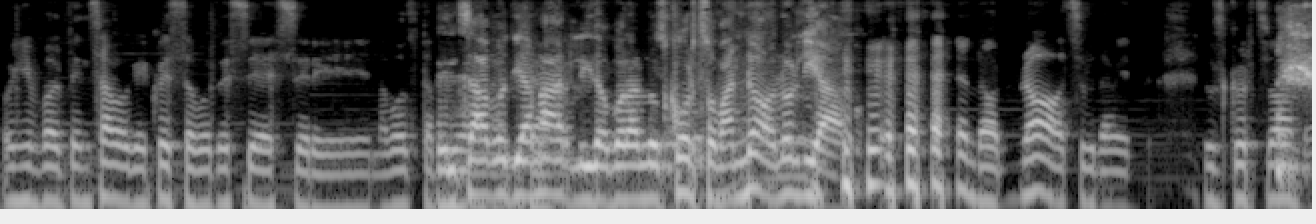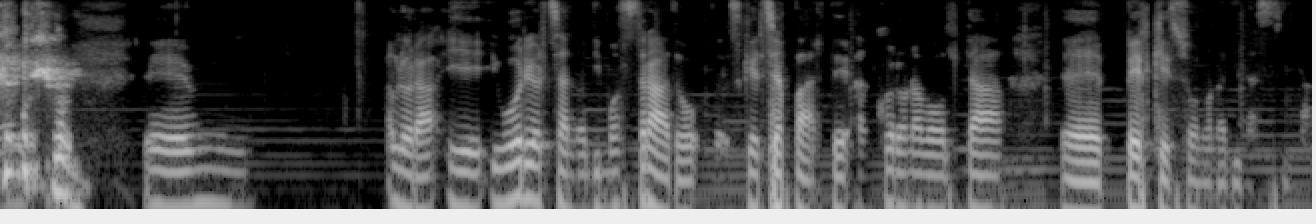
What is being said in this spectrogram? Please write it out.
ogni volta pensavo che questa potesse essere la volta pensavo di cioè... amarli dopo l'anno scorso ma no non li amo. No no assolutamente. Lo scorso anno ehm, allora i, i, Warriors hanno dimostrato scherzi a parte ancora una volta eh, perché sono una dinastia.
